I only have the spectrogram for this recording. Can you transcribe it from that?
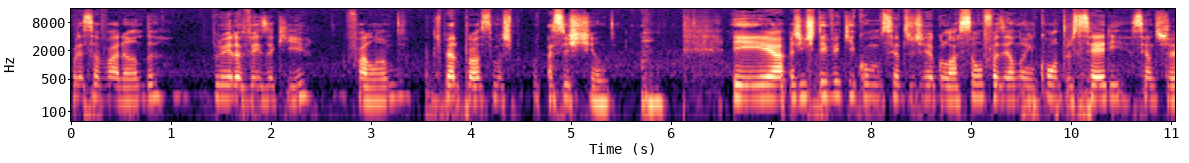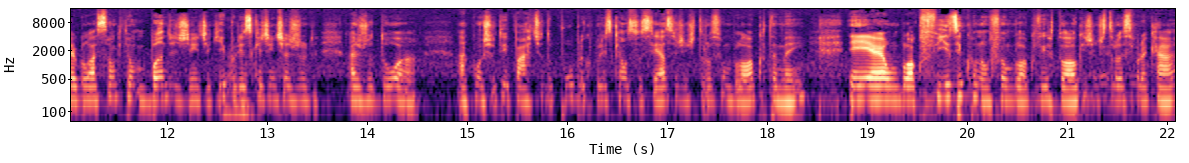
para essa varanda. Primeira vez aqui falando. Espero próximos assistindo. E a gente teve aqui como centro de regulação fazendo um encontro série centro de regulação que tem um bando de gente aqui, por isso que a gente ajuda, ajudou a a constituir parte do público, por isso que é um sucesso. A gente trouxe um bloco também. É um bloco físico, não foi um bloco virtual que a gente trouxe para cá.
